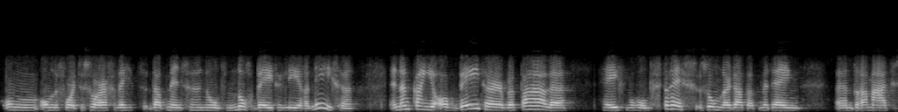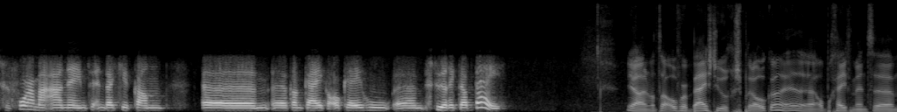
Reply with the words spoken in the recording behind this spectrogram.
om, om ervoor te zorgen dat, dat mensen hun hond nog beter leren lezen. En dan kan je ook beter bepalen, heeft mijn hond stress, zonder dat dat meteen een dramatische vormen aanneemt en dat je kan kan kijken, oké, hoe uh, stuur ik dat bij? Ja, want over bijsturen gesproken, hè, eh, op een gegeven moment ehm,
